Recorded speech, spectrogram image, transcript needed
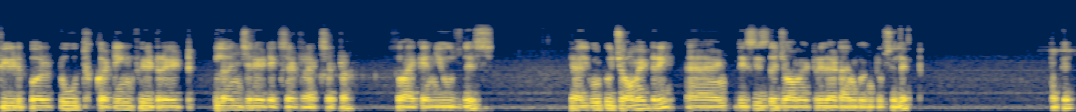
feed per tooth cutting feed rate plunge rate etc etc so I can use this. I'll go to geometry and this is the geometry that I'm going to select. Okay.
